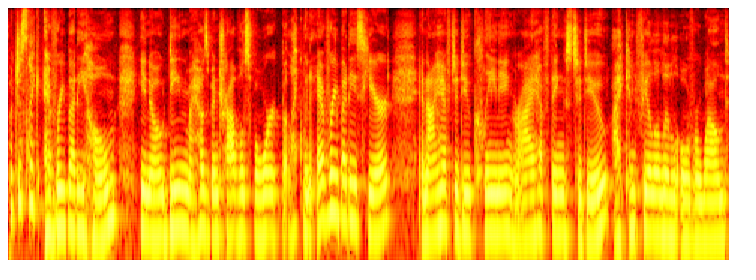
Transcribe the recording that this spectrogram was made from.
but just like everybody home, you know, Dean, my husband, travels for work, but like when everybody's here and I have to do cleaning or I have things to do, I can feel a little overwhelmed.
